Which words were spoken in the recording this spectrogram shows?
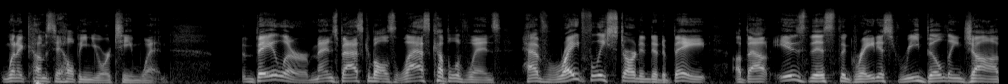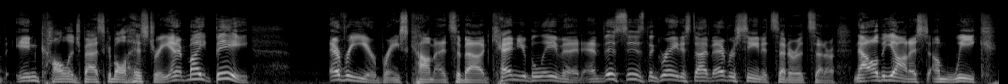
when it comes to helping your team win. Baylor men's basketball's last couple of wins have rightfully started a debate about is this the greatest rebuilding job in college basketball history? And it might be every year brings comments about can you believe it? And this is the greatest i've ever seen etc etc now i'll be honest i'm weak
